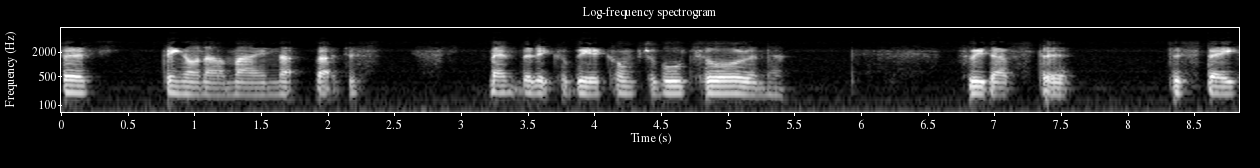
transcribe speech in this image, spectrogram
first thing on our mind. That that just meant that it could be a comfortable tour, and uh, so we'd have the the space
